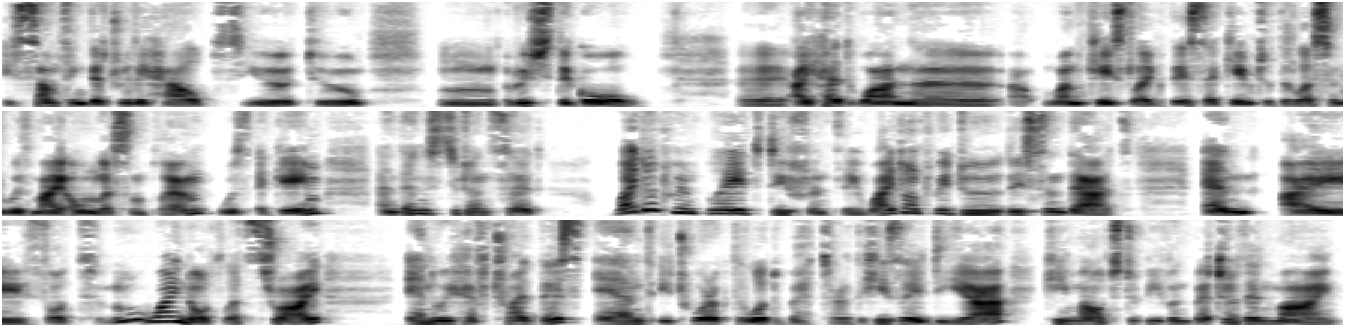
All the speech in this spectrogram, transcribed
is something that really helps you to um, reach the goal. Uh, I had one uh, one case like this. I came to the lesson with my own lesson plan with a game, and then the student said, "Why don't we play it differently? Why don't we do this and that?" And I thought, mm, "Why not? Let's try." And we have tried this and it worked a lot better. His idea came out to be even better than mine.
